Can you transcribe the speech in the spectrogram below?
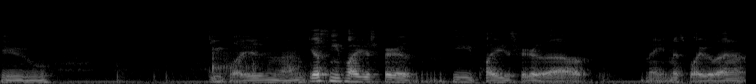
to do plays, and I'm guessing he probably just figured he probably just figured it out. They misplay with that.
